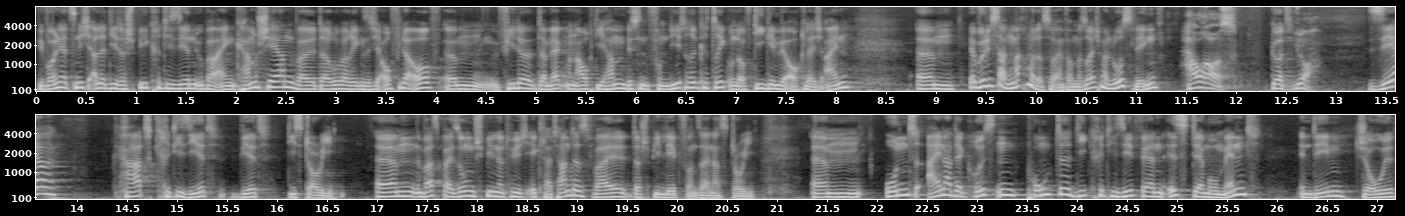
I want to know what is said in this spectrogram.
Wir wollen jetzt nicht alle, die das Spiel kritisieren, über einen Kamm scheren, weil darüber regen sich auch viele auf. Ähm, viele, da merkt man auch, die haben ein bisschen fundiertere Kritik und auf die gehen wir auch gleich ein. Ähm, ja, würde ich sagen, machen wir das so einfach mal. Soll ich mal loslegen? Hau raus. Gut. Ja. Sehr hart kritisiert wird die Story. Ähm, was bei so einem Spiel natürlich eklatant ist, weil das Spiel lebt von seiner Story. Ähm, und einer der größten Punkte, die kritisiert werden, ist der Moment, in dem Joel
